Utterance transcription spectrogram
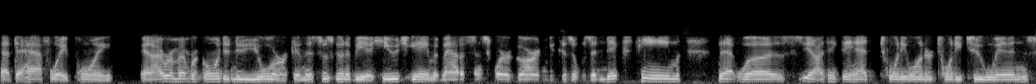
at the halfway point. And I remember going to New York, and this was going to be a huge game at Madison Square Garden because it was a Knicks team that was, you know, I think they had 21 or 22 wins.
